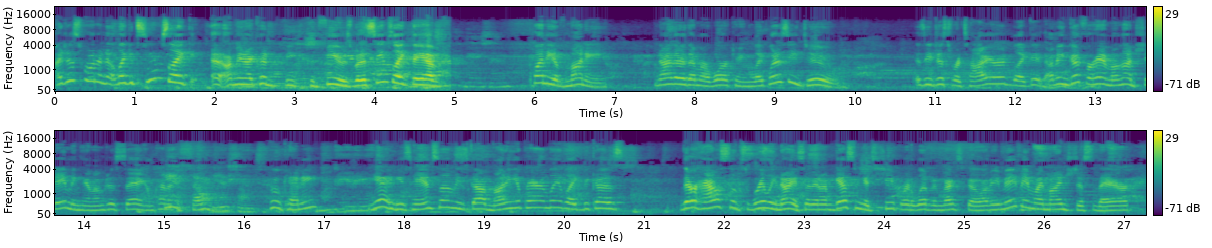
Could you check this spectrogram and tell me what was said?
I just want to know, like, it seems like, I mean, I could be confused, but it seems like they have plenty of money. Neither of them are working. Like, what does he do? Is he just retired? Like, I mean, good for him. I'm not shaming him. I'm just saying, I'm kind of. He's so handsome. Who, Kenny? Yeah, he's handsome. He's got money, apparently. Like, because their house looks really nice. I mean, I'm guessing it's cheaper to live in Mexico. I mean, maybe my mind's just there.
